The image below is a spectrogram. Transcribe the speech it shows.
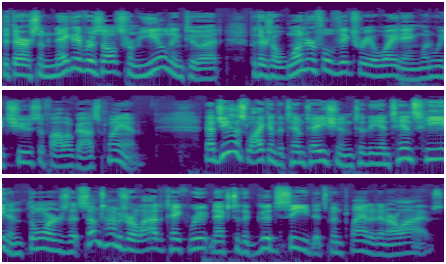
that there are some negative results from yielding to it, but there's a wonderful victory awaiting when we choose to follow God's plan. Now, Jesus likened the temptation to the intense heat and thorns that sometimes are allowed to take root next to the good seed that's been planted in our lives.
